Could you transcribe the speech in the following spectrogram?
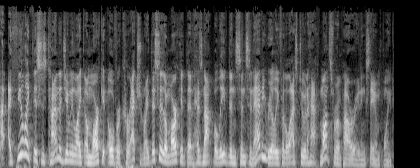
I feel like this is kind of Jimmy like a market overcorrection, right? This is a market that has not believed in Cincinnati really for the last two and a half months from a power rating standpoint.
